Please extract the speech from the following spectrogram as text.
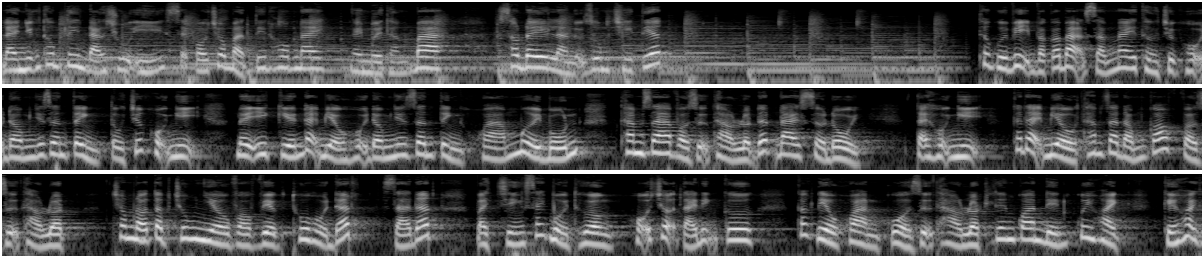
là những thông tin đáng chú ý sẽ có trong bản tin hôm nay, ngày 10 tháng 3. Sau đây là nội dung chi tiết. Thưa quý vị và các bạn, sáng nay Thường trực Hội đồng Nhân dân tỉnh tổ chức hội nghị lấy ý kiến đại biểu Hội đồng Nhân dân tỉnh khóa 14 tham gia vào dự thảo luật đất đai sửa đổi. Tại hội nghị, các đại biểu tham gia đóng góp vào dự thảo luật, trong đó tập trung nhiều vào việc thu hồi đất, giá đất và chính sách bồi thường, hỗ trợ tái định cư, các điều khoản của dự thảo luật liên quan đến quy hoạch, kế hoạch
